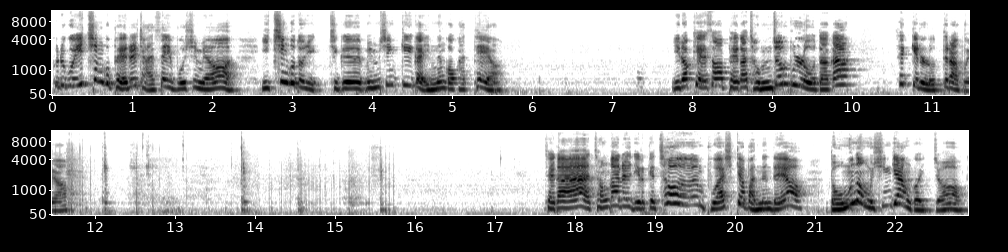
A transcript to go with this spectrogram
그리고 이 친구 배를 자세히 보시면 이 친구도 이- 지금 임신기가 있는 것 같아요. 이렇게 해서 배가 점점 불러오다가 새끼를 놓더라고요. 제가 정갈을 이렇게 처음 부화시켜 봤는데요. 너무너무 신기한 거 있죠.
